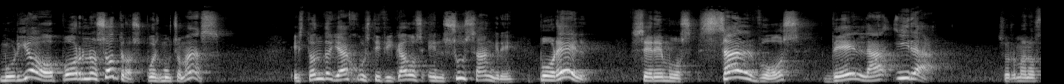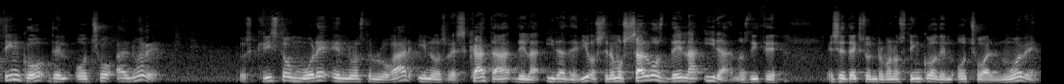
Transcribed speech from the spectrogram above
murió por nosotros, pues mucho más. Estando ya justificados en su sangre, por él seremos salvos de la ira. Son Romanos 5 del 8 al 9. Pues Cristo muere en nuestro lugar y nos rescata de la ira de Dios. Seremos salvos de la ira, nos dice ese texto en Romanos 5 del 8 al 9.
